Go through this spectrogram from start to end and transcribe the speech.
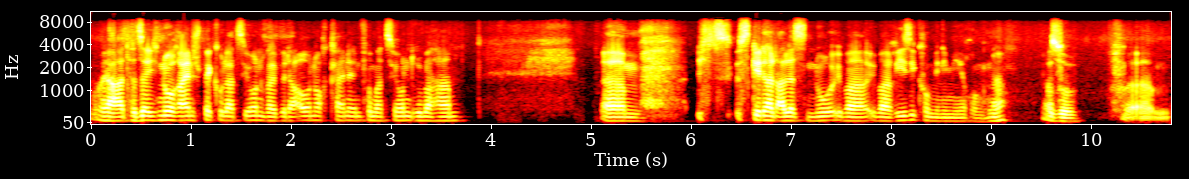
ja tatsächlich nur reine Spekulation, weil wir da auch noch keine Informationen drüber haben. Ähm, es, es, geht halt alles nur über, über Risikominimierung. Ne? Also ähm,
